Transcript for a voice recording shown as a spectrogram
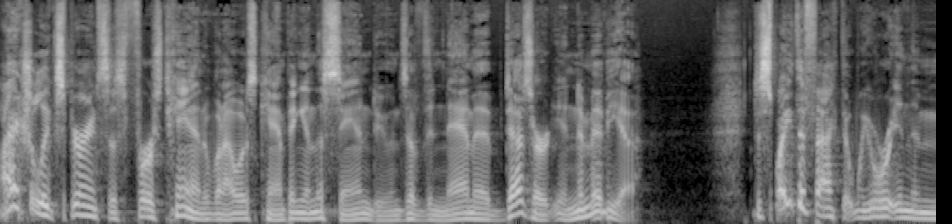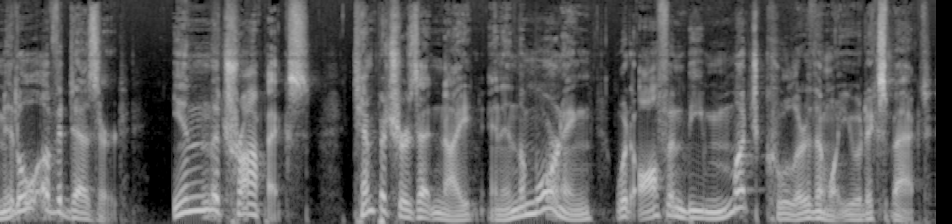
I actually experienced this firsthand when I was camping in the sand dunes of the Namib Desert in Namibia. Despite the fact that we were in the middle of a desert, in the tropics, temperatures at night and in the morning would often be much cooler than what you would expect.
